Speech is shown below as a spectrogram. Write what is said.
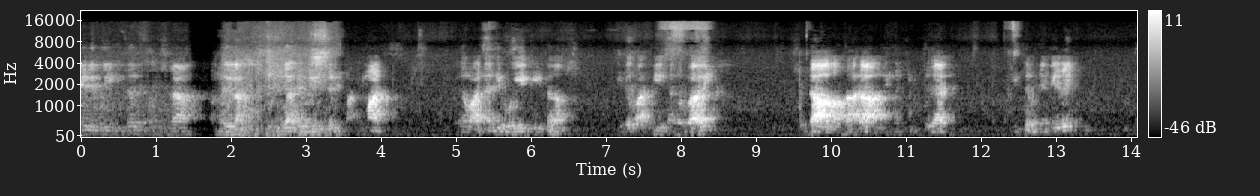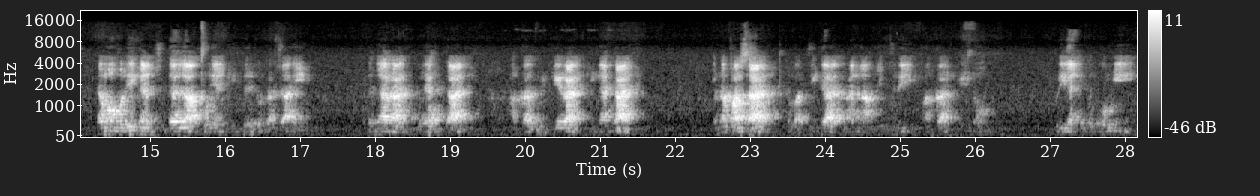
Dia beri kita Islam Alhamdulillah. Tidak dia beri kita iman Dengan mana dia beri kita Kita hati sangat baik Sudah Allah Ta'ala yang menciptakan Kita punya diri. Dan memberikan segala apa yang kita terasai Pendengaran, kelihatan Akal fikiran, ingatan Pernafasan, tempat tinggal, anak, isteri, makan, minum. Berikan kita bumi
